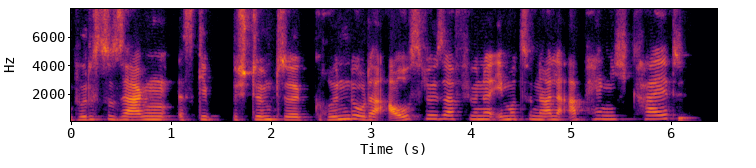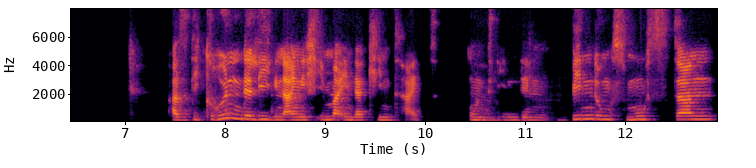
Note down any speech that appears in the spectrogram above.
Würdest du sagen, es gibt bestimmte Gründe oder Auslöser für eine emotionale Abhängigkeit? Also die Gründe liegen eigentlich immer in der Kindheit und mhm. in den Bindungsmustern,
